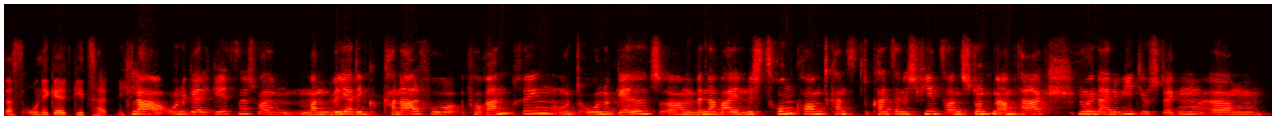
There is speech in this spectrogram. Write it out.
das ohne Geld geht es halt nicht. Klar, ohne Geld geht es nicht, weil man will ja den Kanal vor, voranbringen und ohne Geld, ähm, wenn dabei nichts rumkommt, kannst du kannst ja nicht 24 Stunden am Tag nur in deine Videos stecken, ähm,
